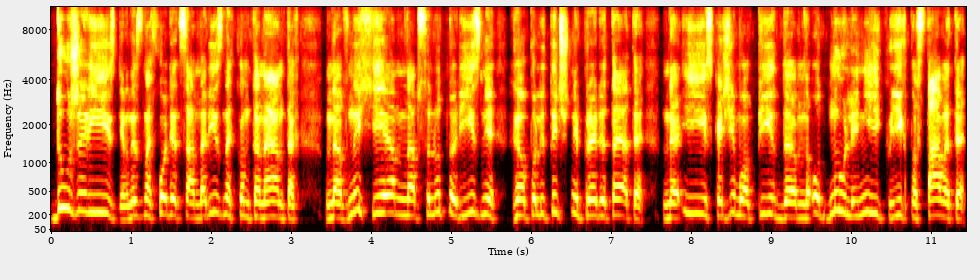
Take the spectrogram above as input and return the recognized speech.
дуже різні. Вони знаходяться на різних континентах. В них є абсолютно різні геополітичні пріоритети. І, скажімо, під ем, одну лінійку їх поставити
